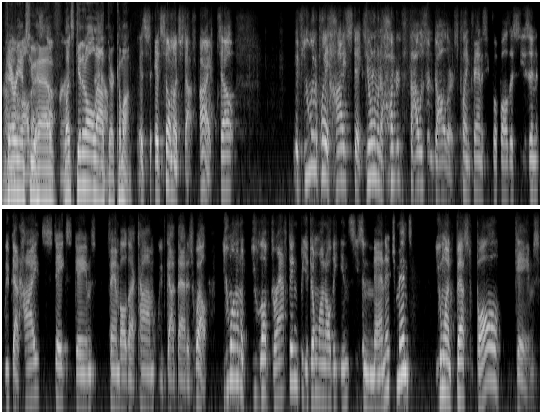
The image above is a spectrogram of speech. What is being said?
variants all you have? Stuff, right? Let's get it all out there. Come on. It's it's so much stuff. All right, so if you want to play high stakes, you want to win hundred thousand dollars playing fantasy football this season. We've got high stakes games. Fanball.com. We've got that as well. You want to you love drafting, but you don't want all the in season management. You want best ball games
